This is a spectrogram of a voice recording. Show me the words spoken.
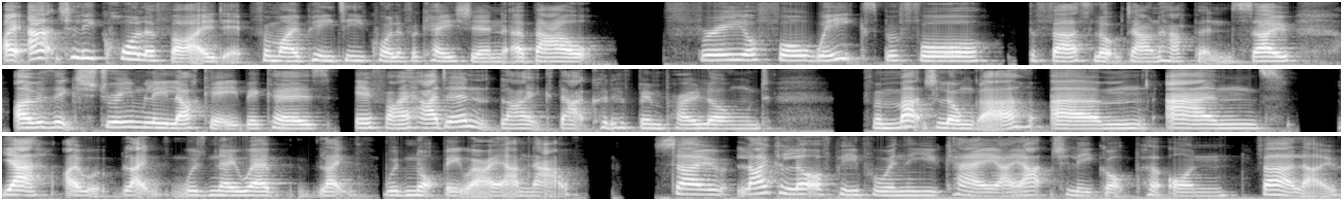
I actually qualified it for my PT qualification about three or four weeks before the first lockdown happened. So I was extremely lucky because if I hadn't, like, that could have been prolonged for much longer. Um, and yeah, I would like was nowhere like would not be where I am now. So, like a lot of people in the UK, I actually got put on furlough.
